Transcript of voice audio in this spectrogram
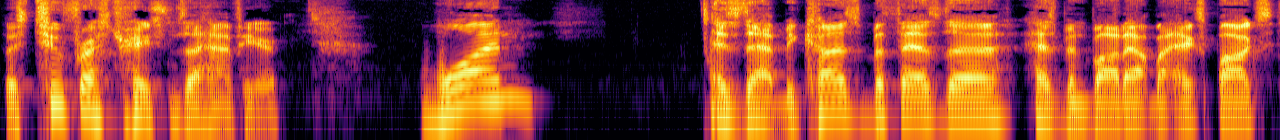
There's two frustrations I have here. One is that because Bethesda has been bought out by Xbox,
